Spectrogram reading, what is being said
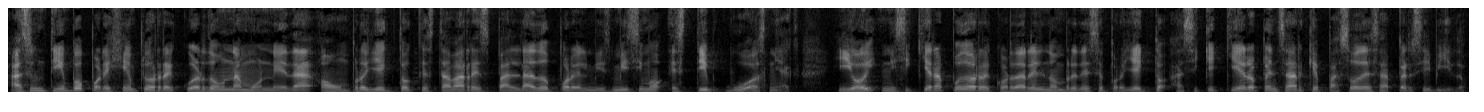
Hace un tiempo, por ejemplo, recuerdo una moneda o un proyecto que estaba respaldado por el mismísimo Steve Wozniak, y hoy ni siquiera puedo recordar el nombre de ese proyecto, así que quiero pensar que pasó desapercibido.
